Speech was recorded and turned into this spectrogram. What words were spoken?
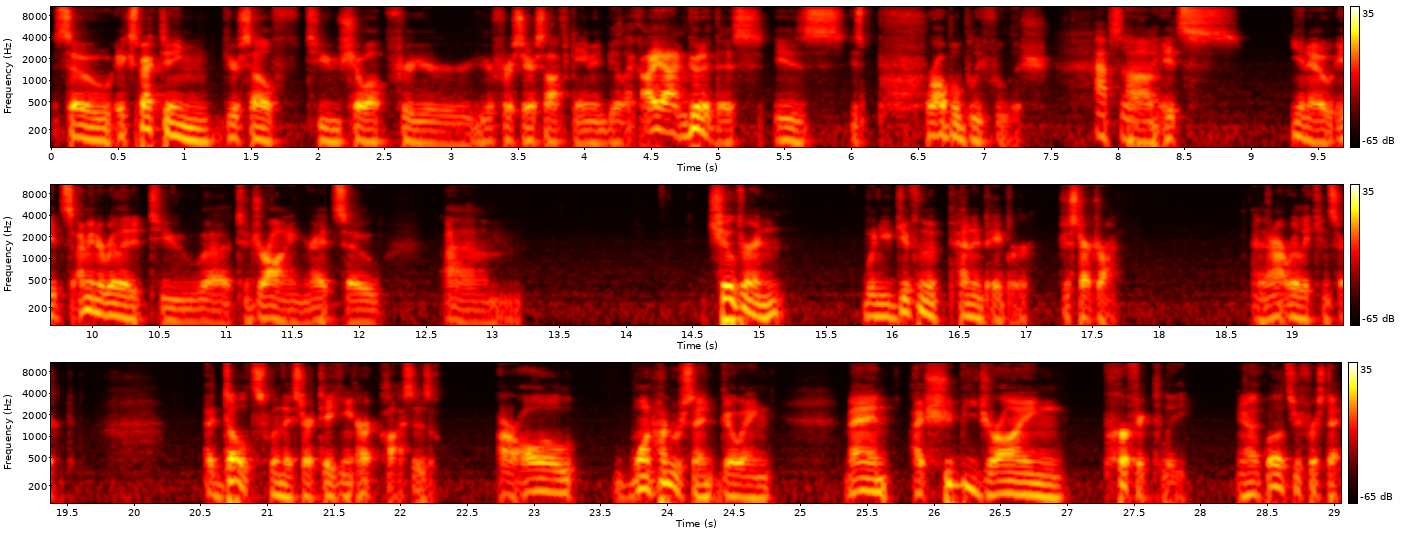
so expecting yourself to show up for your your first airsoft game and be like, "Oh yeah, I'm good at this," is is probably foolish. Absolutely. Um, it's you know, it's I'm going to relate it to uh, to drawing, right? So, um, children, when you give them a pen and paper, just start drawing, and they're not really concerned. Adults, when they start taking art classes, are all 100% going, man, I should be drawing perfectly. You're like, well, it's your first day.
